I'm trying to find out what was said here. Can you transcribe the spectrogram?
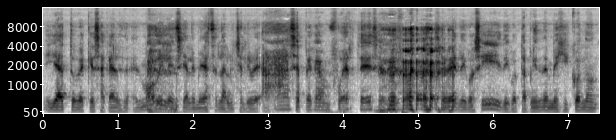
Y ya tuve que sacar el, el móvil y enseñarle, miraste la lucha libre. Ah, se pegan fuerte, se ve. Se ve. Digo, sí, digo, también en México no,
